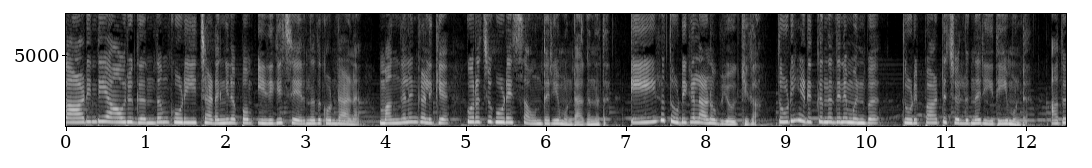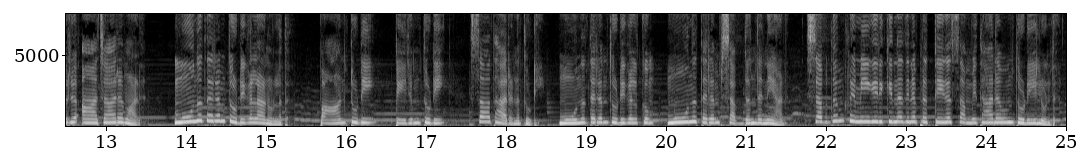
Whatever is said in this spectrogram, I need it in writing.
കാടിന്റെ ആ ഒരു ഗന്ധം കൂടി ഈ ചടങ്ങിനൊപ്പം ഇഴുകിച്ചേരുന്നത് കൊണ്ടാണ് മംഗലം കളിക്ക് കുറച്ചുകൂടെ സൗന്ദര്യമുണ്ടാകുന്നത്. ഏഴ് തുടികളാണ് ഉപയോഗിക്കുക. തുടി എടുക്കുന്നതിന് മുൻപ് തുടിപ്പാട്ട് ചൊല്ലുന്ന രീതിയുമുണ്ട്. അതൊരു ആചാരമാണ്. മൂന്ന് തരം തുടികളാണുള്ളത്. പാൺതുടി പെരുംതുടി സാധാരണ തുടി. മൂന്ന് തരം തുടികൾക്കും മൂന്ന് തരം ശബ്ദം തന്നെയാണ്. ശബ്ദം ക്രമീകരിക്കുന്നതിന് പ്രത്യേക സംവിധാനവും തുടിയിലുണ്ട്.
